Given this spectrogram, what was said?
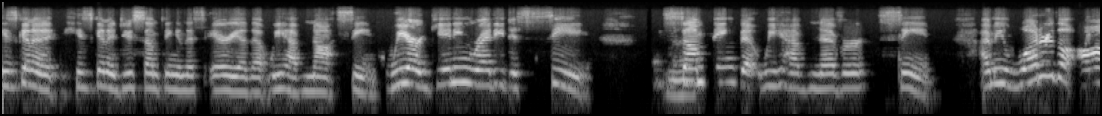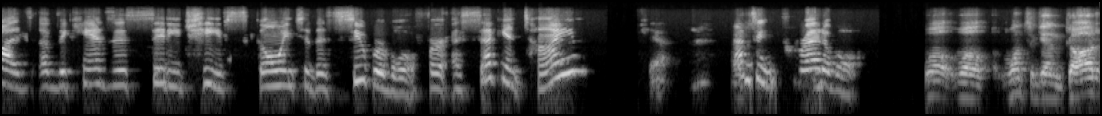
he's gonna he's gonna do something in this area that we have not seen. We are getting ready to see Amen. something that we have never seen. I mean, what are the odds of the Kansas City Chiefs going to the Super Bowl for a second time? Yeah. That's incredible. Well, well, once again, God,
